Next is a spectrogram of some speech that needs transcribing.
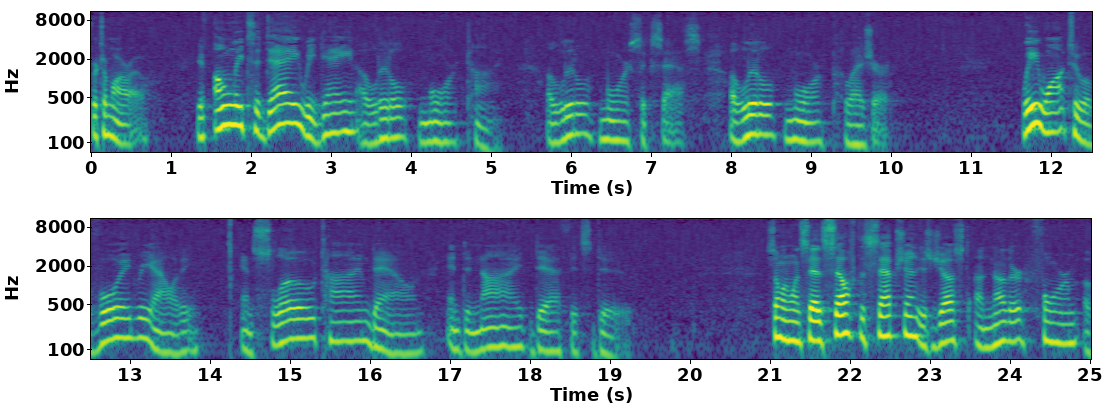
for tomorrow if only today we gain a little more time a little more success, a little more pleasure. We want to avoid reality and slow time down and deny death its due. Someone once said self deception is just another form of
